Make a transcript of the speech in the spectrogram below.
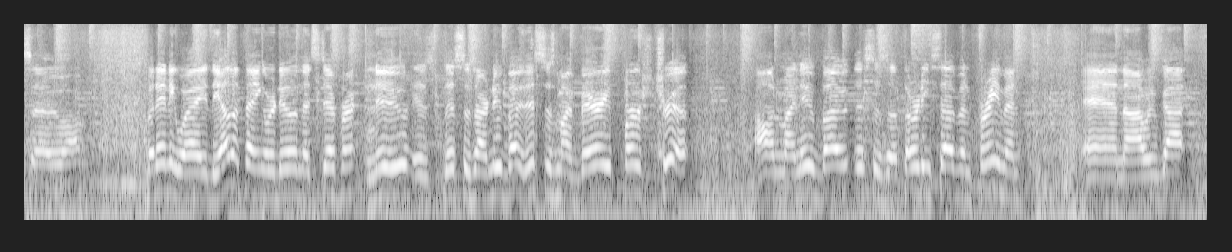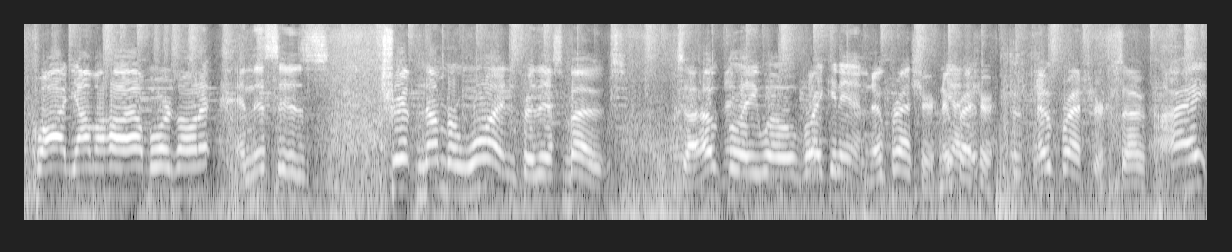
So, um, but anyway, the other thing we're doing that's different, new, is this is our new boat. This is my very first trip on my new boat. This is a 37 Freeman, and uh, we've got quad Yamaha outboards on it, and this is trip number one for this boat. So hopefully we'll break it in. No pressure, no yeah, pressure. No, no, pressure, so. All right,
